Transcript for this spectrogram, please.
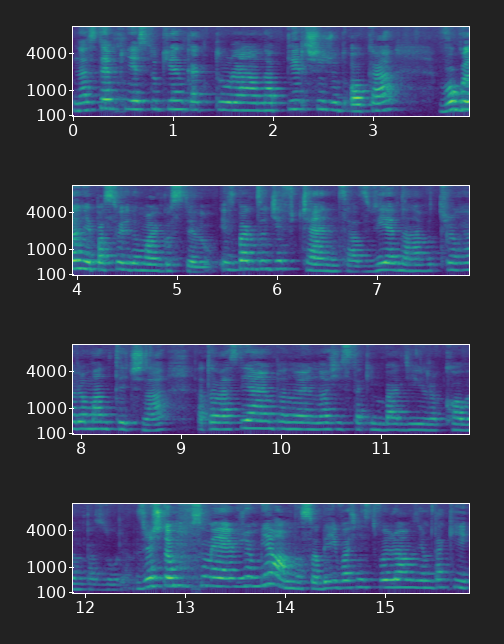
Następnie sukienka, która na pierwszy rzut oka w ogóle nie pasuje do mojego stylu. Jest bardzo dziewczęca, zwiewna, nawet trochę romantyczna, natomiast ja ją planuję nosić z takim bardziej rockowym pazurem. Zresztą w sumie ja już ją miałam na sobie i właśnie stworzyłam z nią taki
